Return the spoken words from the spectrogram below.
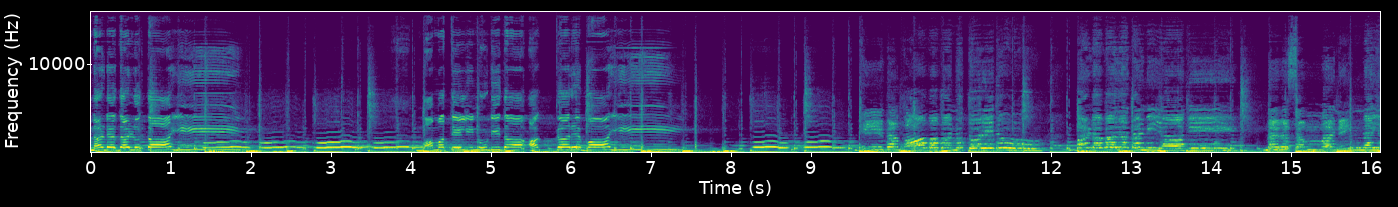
ನಡೆದಳು ತಾಯಿ. ಮಮತೆಲಿ ನುಡಿದ ಅಕ್ಕರೆ ಬಾಯಿ. ಭೇದ ಭಾವವನ್ನು ತೊರೆದು ಬಡವರ ದನಿಯಾಗಿ ನರಸಮ್ಮ ನಿನ್ನಯ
